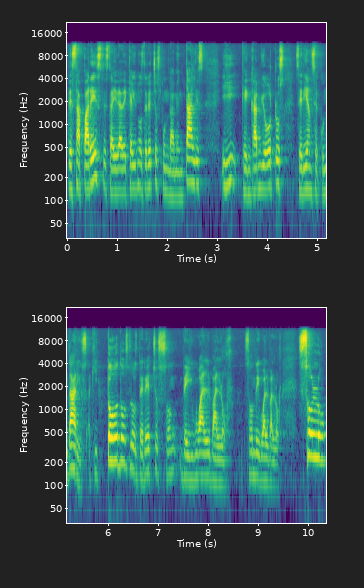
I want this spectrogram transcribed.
Desaparece esta idea de que hay unos derechos fundamentales y que en cambio otros serían secundarios. Aquí todos los derechos son de igual valor, son de igual valor. Solo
